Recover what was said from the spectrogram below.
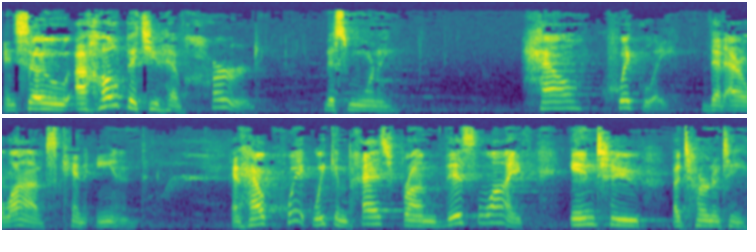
And so I hope that you have heard this morning how quickly that our lives can end and how quick we can pass from this life into eternity.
